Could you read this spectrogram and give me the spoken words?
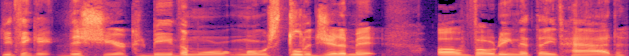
do you think it, this year could be the more, most legitimate uh, voting that they've had?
